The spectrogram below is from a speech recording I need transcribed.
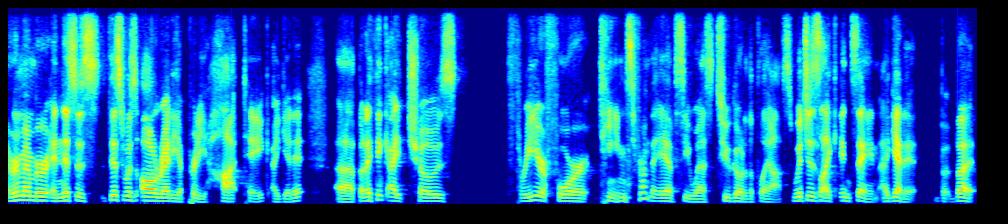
I remember, and this is this was already a pretty hot take. I get it, uh, but I think I chose three or four teams from the AFC West to go to the playoffs, which is like insane. I get it, but but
